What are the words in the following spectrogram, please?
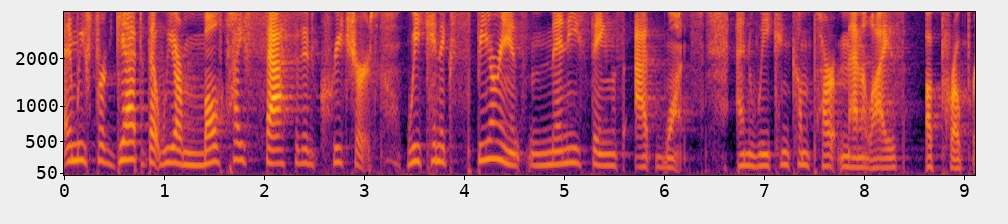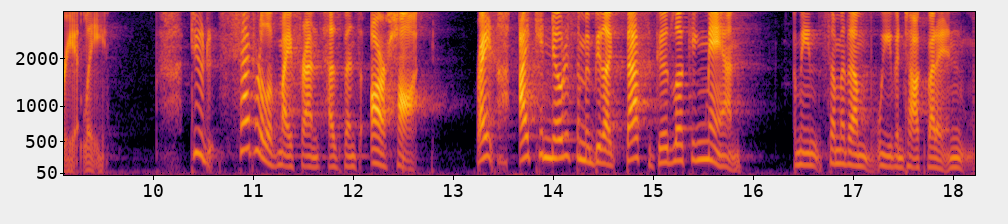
and we forget that we are multifaceted creatures. We can experience many things at once and we can compartmentalize appropriately. Dude, several of my friends' husbands are hot, right? I can notice them and be like, that's a good looking man. I mean, some of them we even talk about it and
